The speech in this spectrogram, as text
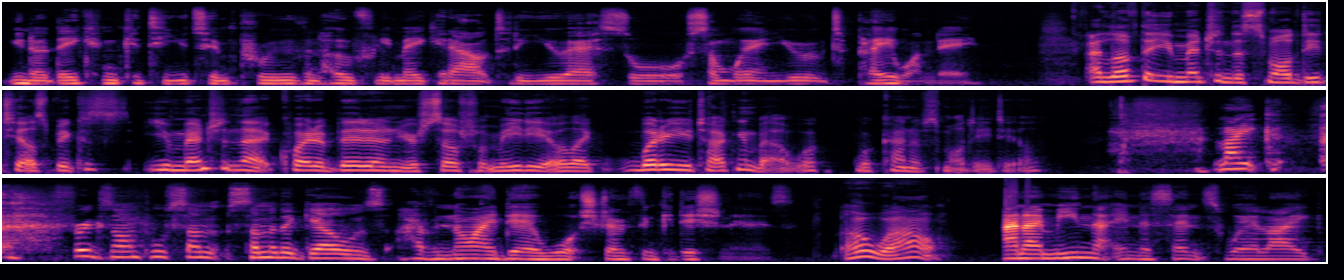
you know they can continue to improve and hopefully make it out to the us or somewhere in europe to play one day I love that you mentioned the small details because you mentioned that quite a bit on your social media. Like, what are you talking about? What what kind of small details? Like, uh, for example, some some of the girls have no idea what strength and conditioning is. Oh wow! And I mean that in the sense where like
